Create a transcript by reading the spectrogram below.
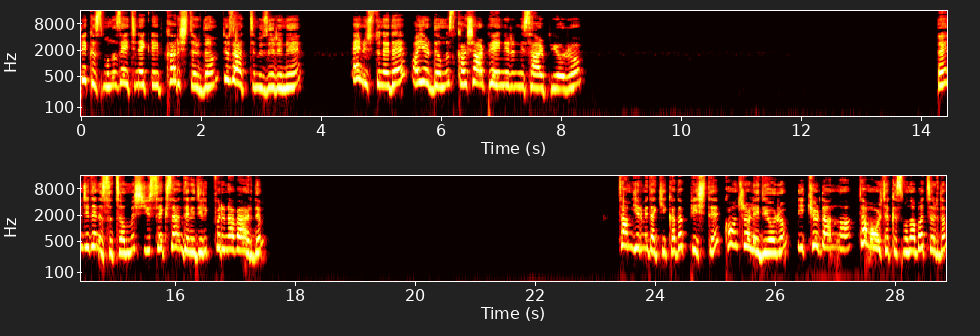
Bir kısmını zeytin ekleyip karıştırdım. Düzelttim üzerini. En üstüne de ayırdığımız kaşar peynirini serpiyorum. Önceden ısıtılmış 180 derecelik fırına verdim. Tam 20 dakikada pişti. Kontrol ediyorum. Bir kürdanla tam orta kısmına batırdım.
